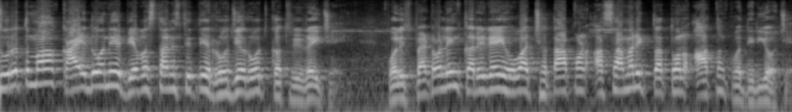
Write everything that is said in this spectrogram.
સુરતમાં કાયદો અને વ્યવસ્થાની સ્થિતિ રોજે રોજ કથળી રહી છે. પોલીસ પેટ્રોલિંગ કરી રહી હોવા છતાં પણ અસામરિક તત્વોનો આતંક વધી રહ્યો છે.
